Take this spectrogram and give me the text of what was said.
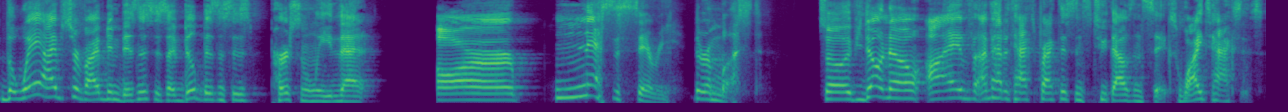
the way I've survived in business is I've built businesses personally that are necessary. They're a must. So if you don't know, I've I've had a tax practice since 2006. Why taxes?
